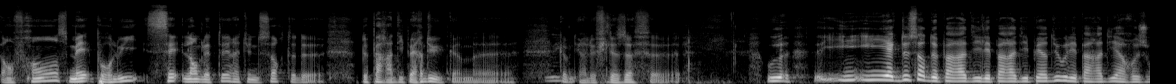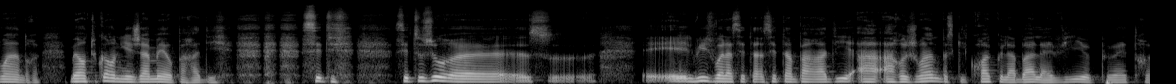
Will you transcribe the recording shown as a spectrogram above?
en France, mais pour lui, c'est l'Angleterre est une sorte de, paradis perdu, comme, euh, comme dirait le philosophe. Euh. Il n'y a que deux sortes de paradis, les paradis perdus ou les paradis à rejoindre. Mais en tout cas, on n'y est jamais au paradis. c'est toujours... Et lui, voilà, c'est un, paradis à, rejoindre parce qu'il croit que là-bas, la vie peut être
